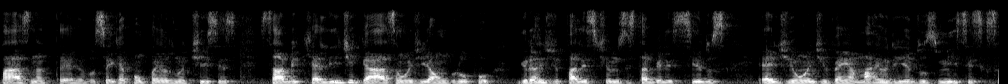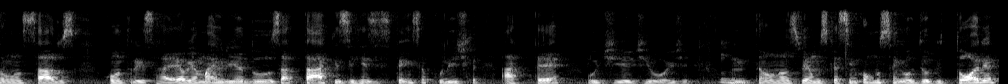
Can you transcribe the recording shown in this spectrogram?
paz na terra. Você que acompanha as notícias sabe que ali de Gaza, onde há um grupo grande de palestinos estabelecidos, é de onde vem a maioria dos mísseis que são lançados contra Israel e a maioria dos ataques e resistência política até o dia de hoje. Sim. Então nós vemos que assim como o Senhor deu vitória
